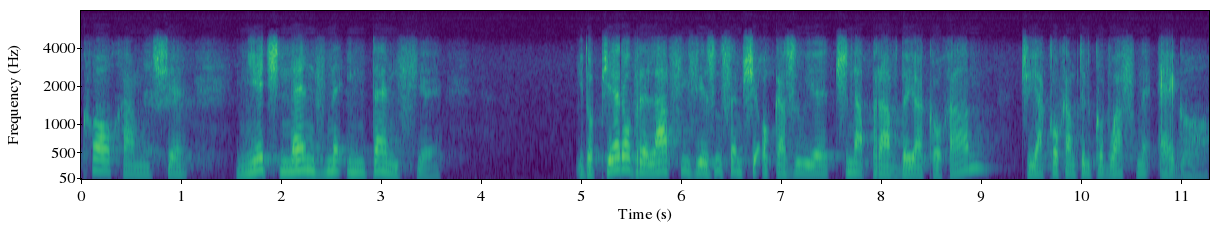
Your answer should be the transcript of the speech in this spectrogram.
kocham Cię, mieć nędzne intencje. I dopiero w relacji z Jezusem się okazuje, czy naprawdę ja kocham, czy ja kocham tylko własne ego,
